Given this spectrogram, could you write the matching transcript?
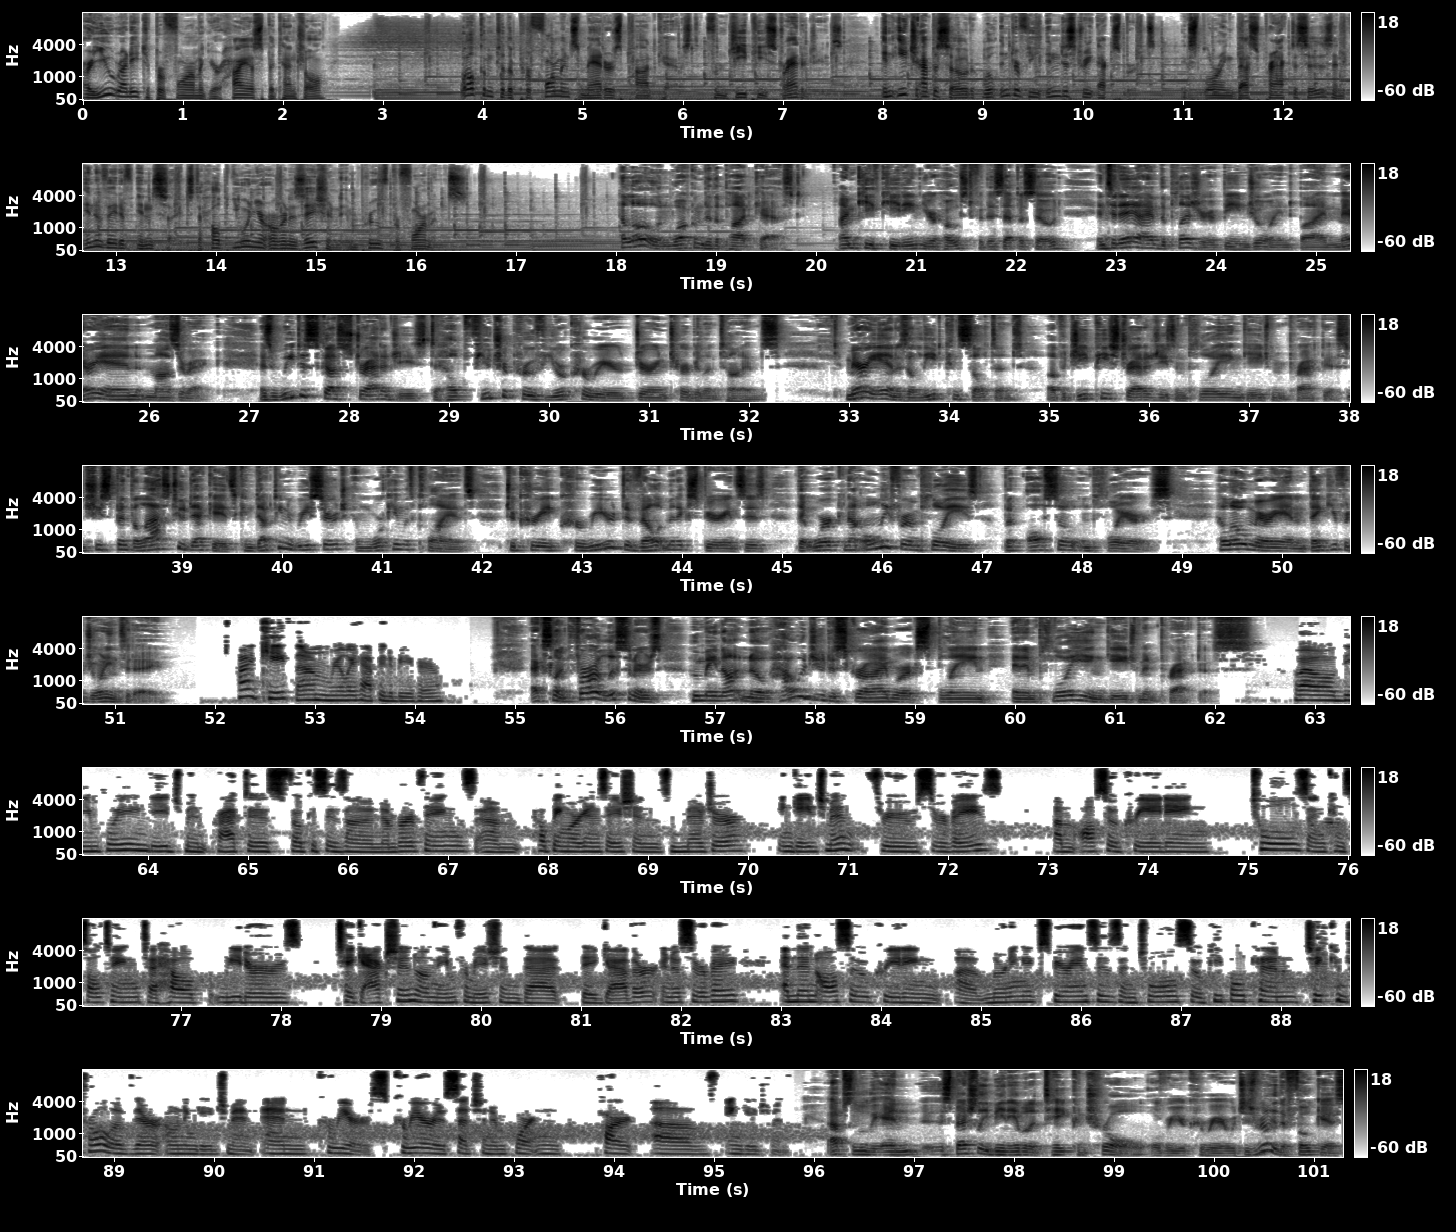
Are you ready to perform at your highest potential? Welcome to the Performance Matters podcast from GP Strategies. In each episode, we'll interview industry experts, exploring best practices and innovative insights to help you and your organization improve performance. Hello, and welcome to the podcast. I'm Keith Keating, your host for this episode, and today I have the pleasure of being joined by Marianne Mazurek as we discuss strategies to help future proof your career during turbulent times. Marianne is a lead consultant of GP Strategies employee engagement practice, and she spent the last two decades conducting research and working with clients to create career development experiences that work not only for employees but also employers. Hello, Marianne, and thank you for joining today. Hi, Keith. I'm really happy to be here. Excellent. For our listeners who may not know, how would you describe or explain an employee engagement practice? Well, the employee engagement practice focuses on a number of things, um, helping organizations measure engagement through surveys, um, also creating tools and consulting to help leaders take action on the information that they gather in a survey and then also creating uh, learning experiences and tools so people can take control of their own engagement and careers. Career is such an important part of engagement. Absolutely. And especially being able to take control over your career, which is really the focus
